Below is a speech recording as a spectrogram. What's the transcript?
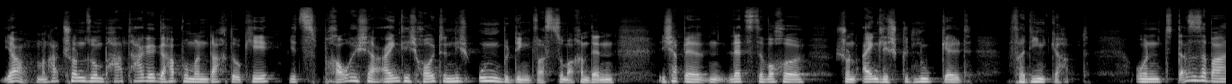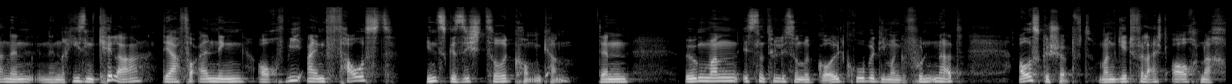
ja, man hat schon so ein paar Tage gehabt, wo man dachte, okay, jetzt brauche ich ja eigentlich heute nicht unbedingt was zu machen, denn ich habe ja letzte Woche schon eigentlich genug Geld verdient gehabt. Und das ist aber ein, ein Riesenkiller, der vor allen Dingen auch wie ein Faust ins Gesicht zurückkommen kann. Denn irgendwann ist natürlich so eine Goldgrube, die man gefunden hat, ausgeschöpft. Man geht vielleicht auch nach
